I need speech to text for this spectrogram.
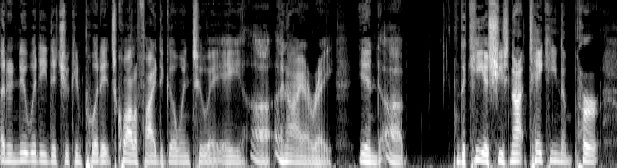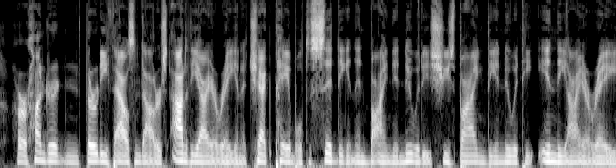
an annuity that you can put. It's qualified to go into a, a uh, an IRA. And uh, the key is she's not taking the, her her hundred and thirty thousand dollars out of the IRA in a check payable to Sydney, and then buying the annuities. She's buying the annuity in the IRA.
